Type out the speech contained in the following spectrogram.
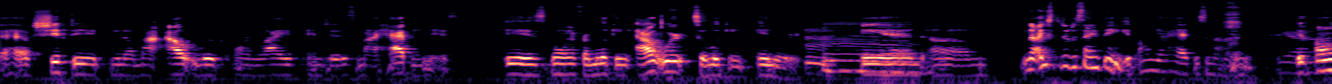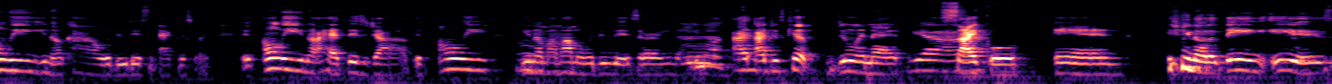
that have shifted, you know, my outlook on life and just my happiness is going from looking outward to looking inward. Mm. And, um, you know, I used to do the same thing. If only I had this amount of money. Yeah. If only, you know, Kyle would do this and act this way. If only, you know, I had this job. If only, you know, my Mhm. mama would do this or, you know, you know, Mhm. I, I just kept doing that yeah. cycle. And, you know, the thing is,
